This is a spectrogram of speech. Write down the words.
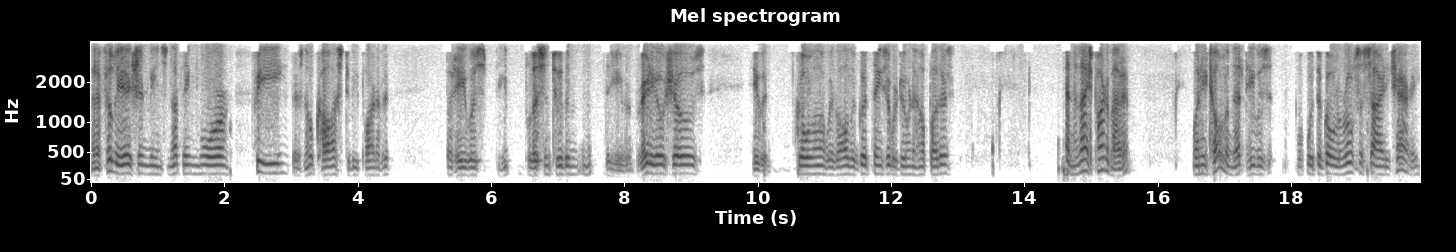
An affiliation means nothing more fee. There's no cost to be part of it. But he was, he listened to the, the radio shows. He would go along with all the good things that we're doing to help others. And the nice part about it, when he told them that he was with the Golden Rule Society charity,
